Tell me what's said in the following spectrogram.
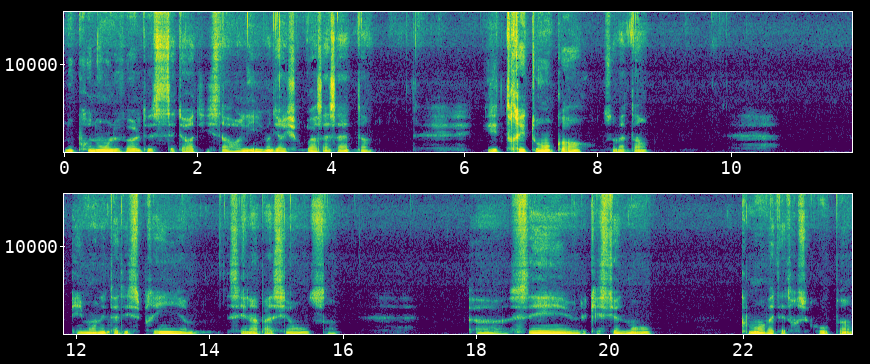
Nous prenons le vol de 7h10 à Orly en direction de Ouarzazate. Est très tôt encore ce matin. Et mon état d'esprit, euh, c'est l'impatience, euh, c'est le questionnement. Comment va être ce groupe hein?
